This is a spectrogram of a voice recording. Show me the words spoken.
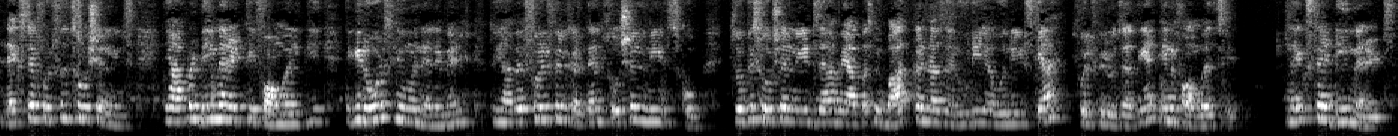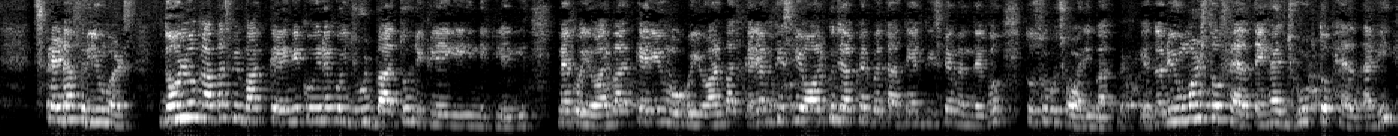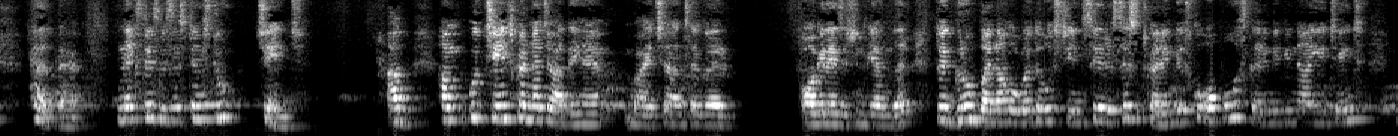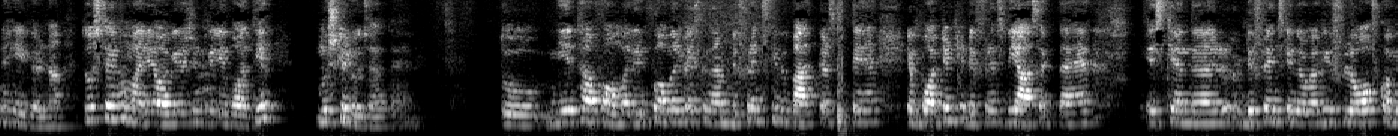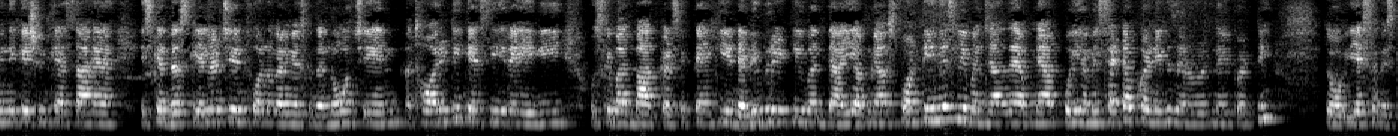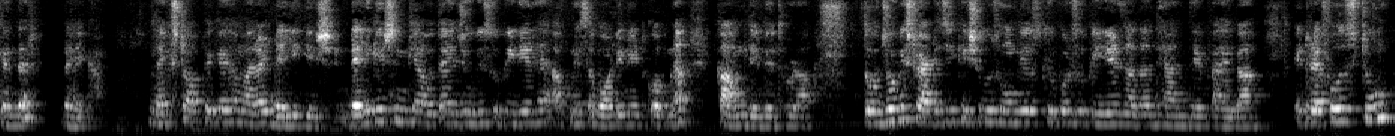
नेक्स्ट है फुलफिल सोशल नीड्स यहाँ पर डीमेरिट थी फॉर्मल की लेकिन इग्नोर्स ह्यूमन एलिमेंट तो यहाँ पे फुलफिल करते हैं सोशल नीड्स को. जो भी सोशल नीड्स है, हमें आपस में बात करना ज़रूरी है, वो नीड्स क्या है? फुलफिल हो जाती हैं इनफॉर्मल से. नेक्स्ट है डीमेरिट्स स्प्रेड ऑफ़ र्यूमर्स दो लोग आपस में बात करेंगे, कोई ना कोई झूठ बात तो निकलेगी ही निकलेगी। मैं कोई और बात कह रही हूँ, वो कोई और बात कर रहे हैं। हम तीसरी और को जाकर बताते हैं, तीसरे बंदे को तो उसको कुछ और ही बात लगती है। तो र्यूमर्स तो फैलते हैं, झूठ तो फैलता ही फैलता है। Next is resistance to change अब हम कुछ चेंज करना चाहते हैं बाय चांस अगर ऑर्गेनाइजेशन के अंदर तो एक ग्रुप बना होगा तो वो उस चेंज से रिसिस्ट करेंगे, उसको अपोज करेंगे कि ना ये चेंज नहीं करना। तो उस टाइम हमारे ऑर्गेनाइजेशन के लिए बहुत ही मुश्किल हो जाता है। तो ये था फॉर्मल इनफॉर्मल का, इसके अंदर हम डिफरेंस की भी बात कर सकते हैं। इंपॉर्टेंट डिफरेंस भी आ सकता है। इसके अंदर डिफरेंस के अंदर होगा कि फ्लो ऑफ़ कम्युनिकेशन कैसा है, इसके अंदर स्केलर चेन फॉलो करेंगे, इसके अंदर नो चेन अथॉरिटी कैसी रहेगी, उसके बाद बात कर सकते हैं कि ये डेलिबरेटली बनता है, ये अपने आप स्पॉन्टेनियसली बन जाता है, अपने आप कोई हमें सेटअप करने की ज़रूरत नहीं पड़ती तो ये सब इसके अंदर रहेगा। नेक्स्ट टॉपिक है हमारा डेलीगेशन डेलीगेशन क्या होता है? जो भी सुपीरियर है, अपने सबॉर्डिनेट को अपना काम दे दे थोड़ा। तो जो भी स्ट्रैटेजिक इश्यूज़ होंगे, उसके ऊपर सुपीरियर ज़्यादा ध्यान दे पाएगा। It refers to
